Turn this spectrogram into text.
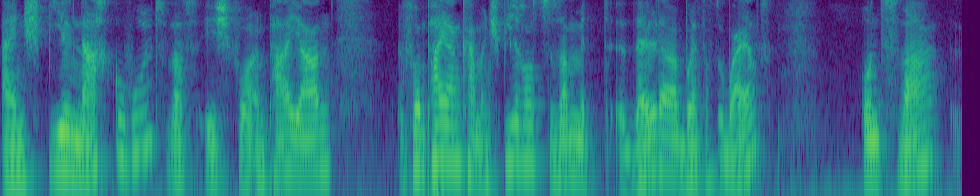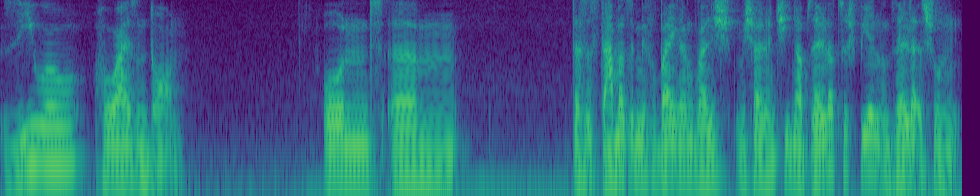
ein Spiel nachgeholt, was ich vor ein paar Jahren, vor ein paar Jahren kam ein Spiel raus, zusammen mit Zelda Breath of the Wild. Und zwar Zero Horizon Dawn. Und ähm, das ist damals an mir vorbeigegangen, weil ich mich halt entschieden habe, Zelda zu spielen. Und Zelda ist schon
